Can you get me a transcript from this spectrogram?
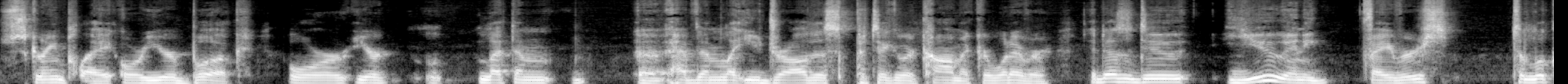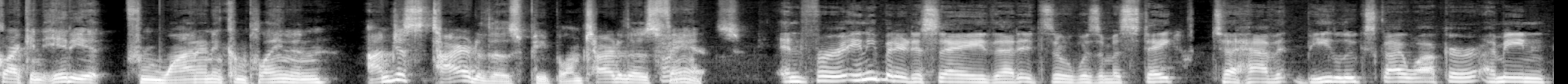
screenplay or your book or your let them uh, have them let you draw this particular comic or whatever. It doesn't do you any favors to look like an idiot from whining and complaining. I'm just tired of those people. I'm tired of those fans. And for anybody to say that it was a mistake to have it be Luke Skywalker, I mean,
